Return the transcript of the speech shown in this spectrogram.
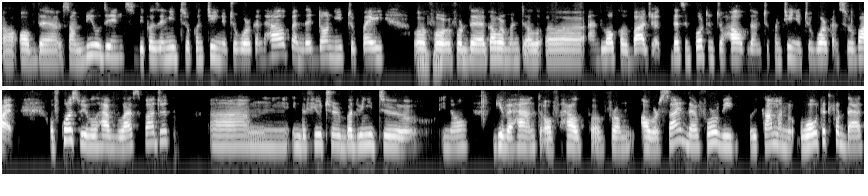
uh, of the some buildings because they need to continue to work and help and they don't need to pay uh, mm-hmm. for for the governmental uh, and local budget that's important to help them to continue to work and survive of course we will have less budget um, in the future but we need to you know give a hand of help uh, from our side. Therefore we we come and voted for that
